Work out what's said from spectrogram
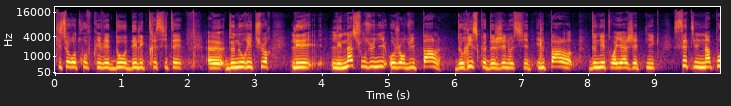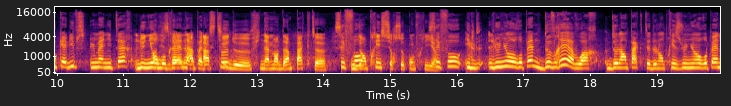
qui se retrouvent privées d'eau, d'électricité, euh, de nourriture. Les, Nations Unies aujourd'hui parlent de risque de génocide, ils parlent de nettoyage ethnique. C'est une apocalypse humanitaire. L'Union européenne a, a, peu de, finalement d'impact ou d'emprise sur ce conflit. C'est faux. L'Union européenne devrait avoir de l'impact et de l'emprise. L'Union européenne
